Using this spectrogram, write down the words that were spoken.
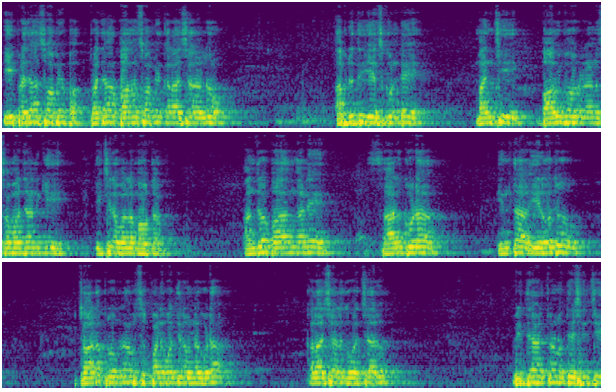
ఈ ప్రజాస్వామ్య ప్రజా భాగస్వామ్య కళాశాలను అభివృద్ధి చేసుకుంటే మంచి భావి పౌరులను సమాజానికి ఇచ్చిన వాళ్ళం అవుతాం. అందులో భాగంగానే సార్ కూడా ఇంత ఈరోజు చాలా ప్రోగ్రామ్స్ పని ఒత్తిడి ఉన్నా కూడా కళాశాలకు వచ్చారు. విద్యార్థులను ఉద్దేశించి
